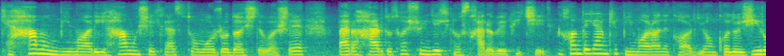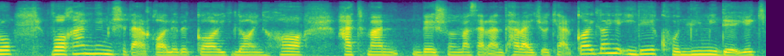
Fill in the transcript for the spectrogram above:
که همون بیماری همون شکل از تومور رو داشته باشه برای هر دوتاشون یک نسخه رو بپیچید. می‌خوام بگم که بیماران cardio-oncology رو واقعا نمیشه در قالب guideline ها حتما بهشون مثلا توجه کرد. guideline یه ایده کلی میده یک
